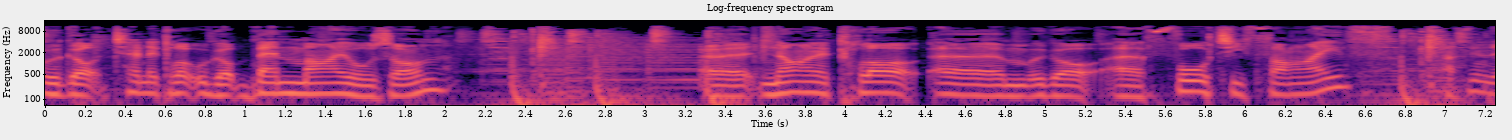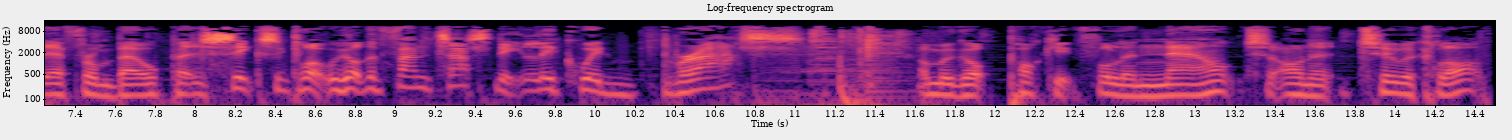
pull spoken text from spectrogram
We got ten o'clock. We got Ben Miles on. Uh, nine o'clock, um, we got uh, 45. I think they're from Belper. At six o'clock, we got the fantastic Liquid Brass. And we got Pocket Full and Nout on at two o'clock.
